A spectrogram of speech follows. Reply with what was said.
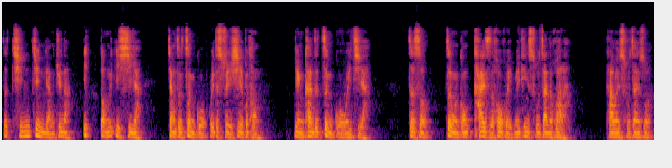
这秦晋两军啊，一东一西啊，将这郑国围得水泄不通。眼看着郑国危机啊，这时候郑文公开始后悔没听苏瞻的话了。他问苏瞻说：“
